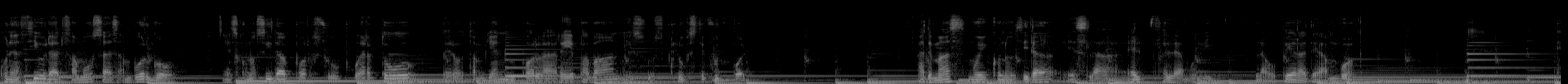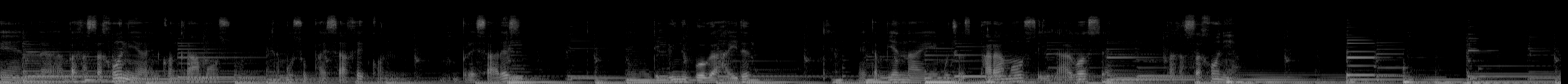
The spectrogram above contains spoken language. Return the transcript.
Una ciudad famosa es Hamburgo. Es conocida por su puerto, pero también por la Reeperbahn y sus clubes de fútbol. Además, muy conocida es la Elbphilharmonie, la ópera de Hamburg. En la Baja Sajonia encontramos un hermoso paisaje con brezales eh, de Lüneburger Heide. Eh, también hay muchos páramos y lagos en Baja Sajonia.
